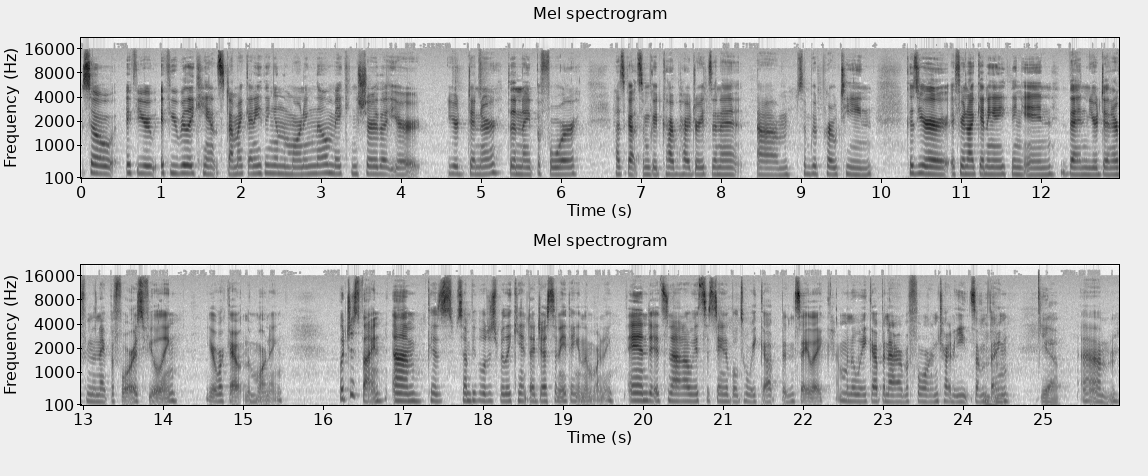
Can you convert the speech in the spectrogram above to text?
so if you if you really can't stomach anything in the morning though making sure that your your dinner the night before has got some good carbohydrates in it um, some good protein because you're if you're not getting anything in then your dinner from the night before is fueling your workout in the morning which is fine because some people just really can't digest anything in the morning and it's not always sustainable to wake up and say like i'm going to wake up an hour before and try to eat something Yeah. um,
